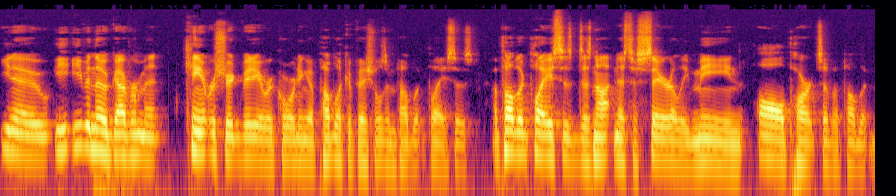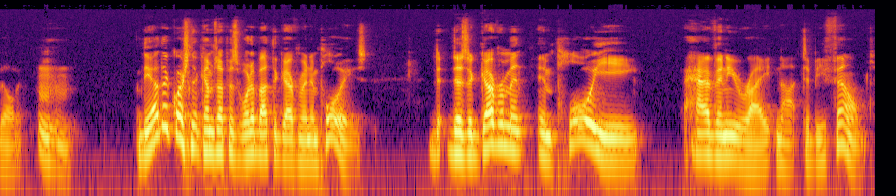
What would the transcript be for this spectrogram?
you know, e- even though government can't restrict video recording of public officials in public places, a public place is, does not necessarily mean all parts of a public building. Mm-hmm. The other question that comes up is what about the government employees? D- does a government employee have any right not to be filmed?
